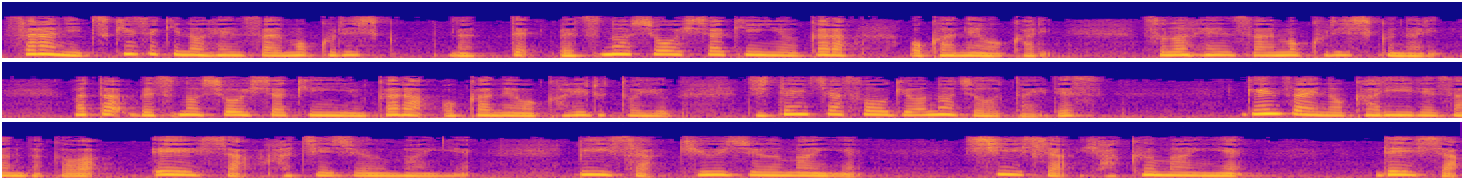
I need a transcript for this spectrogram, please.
さらに月々の返済も苦しくなって別の消費者金融からお金を借りその返済も苦しくなりまた別の消費者金融からお金を借りるという自転車操業の状態です。現在の借入残高は A 社80万円 B 社90万円 C 社100万円 D 社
